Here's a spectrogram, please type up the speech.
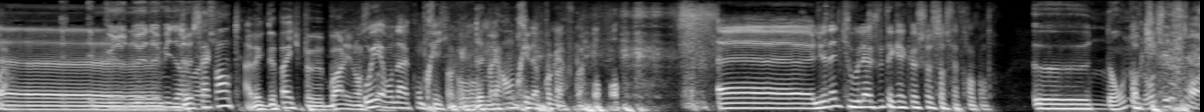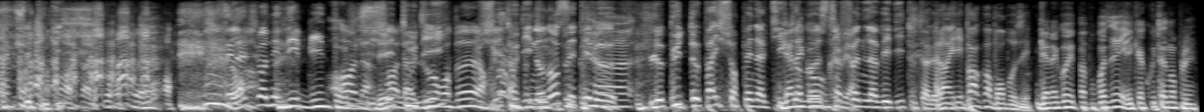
Euh, 2,50 Avec de paille, tu peux boire les lancers. Oui, on a compris. On a compris la première fois. euh, Lionel, tu voulais ajouter quelque chose sur cette rencontre? Euh, non, non, non, j'ai tout, j'ai tout dit. C'est la journée des bides pour Oh J'ai oh, tout dit. J'ai tout dit. Non, non, c'était le, le but de paille sur penalty, Ganago, comme euh, Stephen l'avait dit tout à l'heure. Alors, il n'est pas encore proposé. Ganago est pas proposé et Kakuta non plus.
